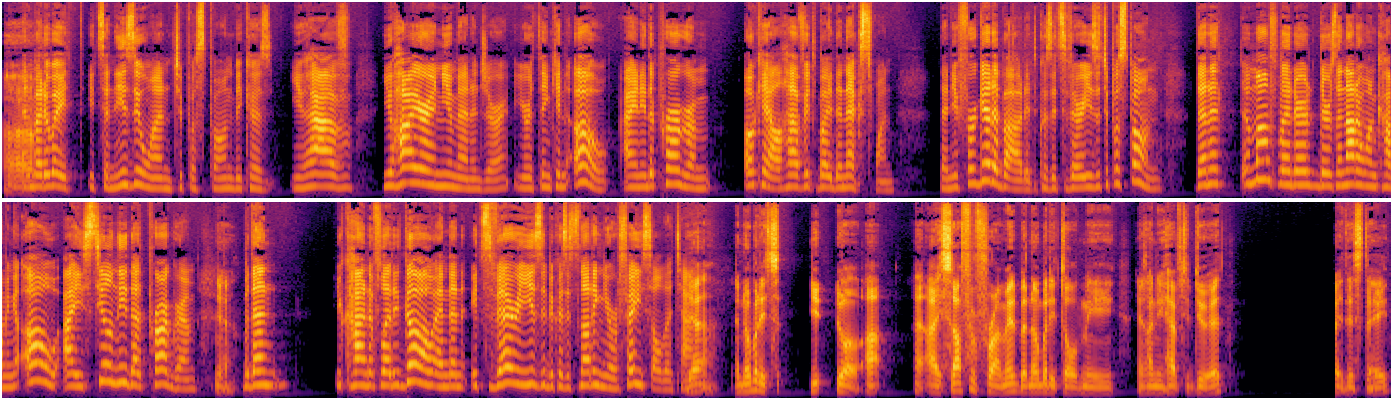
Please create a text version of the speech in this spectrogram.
uh, and by the way, it's an easy one to postpone because you have you hire a new manager. You're thinking, oh, I need a program. Okay, I'll have it by the next one. Then you forget about it because it's very easy to postpone. Then a, a month later, there's another one coming. Oh, I still need that program. yeah, But then you kind of let it go, and then it's very easy because it's not in your face all the time. yeah, and nobody's. You, well, I, I suffer from it, but nobody told me, Eran, you have to do it At this date.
